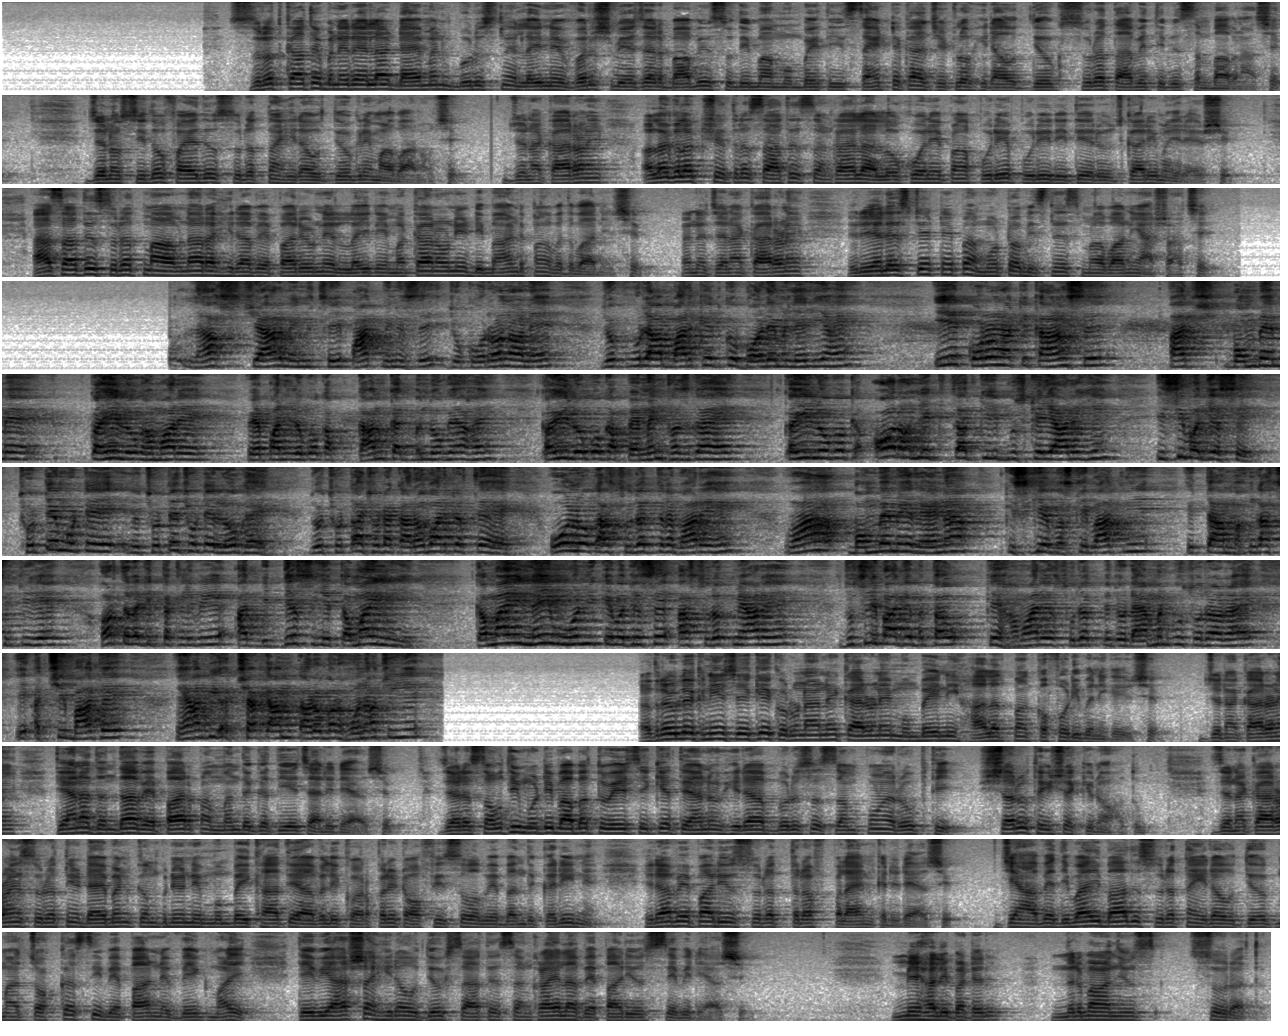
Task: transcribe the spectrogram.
સુરત ખાતે બની રહેલા ડાયમંડ બુરુસને લઈને વર્ષ બે હજાર બાવીસ સુધીમાં મુંબઈથી સાઠ ટકા જેટલો હીરા ઉદ્યોગ સુરત આવે તેવી સંભાવના છે, જેનો સીધો ફાયદો સુરતના હીરા ઉદ્યોગને મળવાનો છે. જેના કારણે અલગ અલગ ક્ષેત્ર સાથે સંકળાયેલા લોકોને પણ પૂરેપૂરી રીતે રોજગારી મળી રહેશે. આ સાથે સુરતમાં આવનારા હીરા વેપારીઓને લઈને મકાનોની ડિમાન્ડ પણ વધવાની છે અને જેના કારણે રિયલ એસ્ટેટને પણ મોટો બિઝનેસ મળવાની આશા છે. लास्ट चार महीने से, पाँच महीने से जो कोरोना ने, जो पूरा मार्केट को बॉडे में ले लिया है, ये कोरोना के कारण से आज बॉम्बे में कई लोग हमारे व्यापारी लोगों का काम काज बंद हो गया है, कई लोगों का पेमेंट फंस गया है, कई लोगों का और अनेक तरह की मुश्किलें आ रही हैं। इसी वजह से छोटे मोटे जो छोटे छोटे लोग हैं, जो छोटा छोटा कारोबार करते हैं, वो लोग आज सूरत तरफ़ आ रहे हैं। वहाँ बॉम्बे में रहना किसी के बस की बात नहीं है इतना महंगा सिटी है हर तरह की तकलीफें है आज विदेश से ये कमाई नहीं है कमाई नहीं होने की वजह से आज सूरत में आ रहे हैं दूसरी बात ये बताओ कि हमारे सूरत में जो डायमंड बूस हो रहा है ये अच्छी बात है यहाँ भी अच्छा काम कारोबार होना चाहिए અત્રે ઉલ્લેખનીય છે કે કોરોનાને કારણે મુંબઈની હાલતમાં કફોડી બની ગઈ છે જેના કારણે ત્યાંના ધંધા વેપાર પણ મંદ ગતિએ ચાલી રહ્યા છે જ્યારે સૌથી મોટી બાબત તો એ છે કે ત્યાંનું હીરા બુરુસ સંપૂર્ણ રૂપથી શરૂ થઈ શક્યું ન હતું. જેના કારણે સુરતની ડાયમંડ કંપનીઓની મુંબઈ ખાતે આવેલી કોર્પોરેટ ઓફિસો હવે બંધ કરીને હીરા વેપારીઓ સુરત તરફ પલાયન કરી રહ્યા છે. જ્યાં હવે દિવાળી બાદ સુરતના હીરા ઉદ્યોગમાં ચોક્કસથી વેપારને વેગ મળે તેવી આશા હીરા ઉદ્યોગ સાથે સંકળાયેલા વેપારીઓ સેવી રહ્યા છે. મેહાલી પટેલ, નિર્માણ ન્યૂઝ સુરત.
